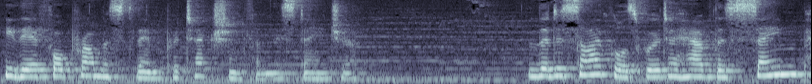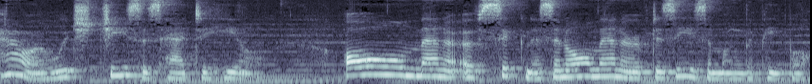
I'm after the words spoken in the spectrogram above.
He therefore promised them protection from this danger. The disciples were to have the same power which Jesus had to heal all manner of sickness and all manner of disease among the people.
